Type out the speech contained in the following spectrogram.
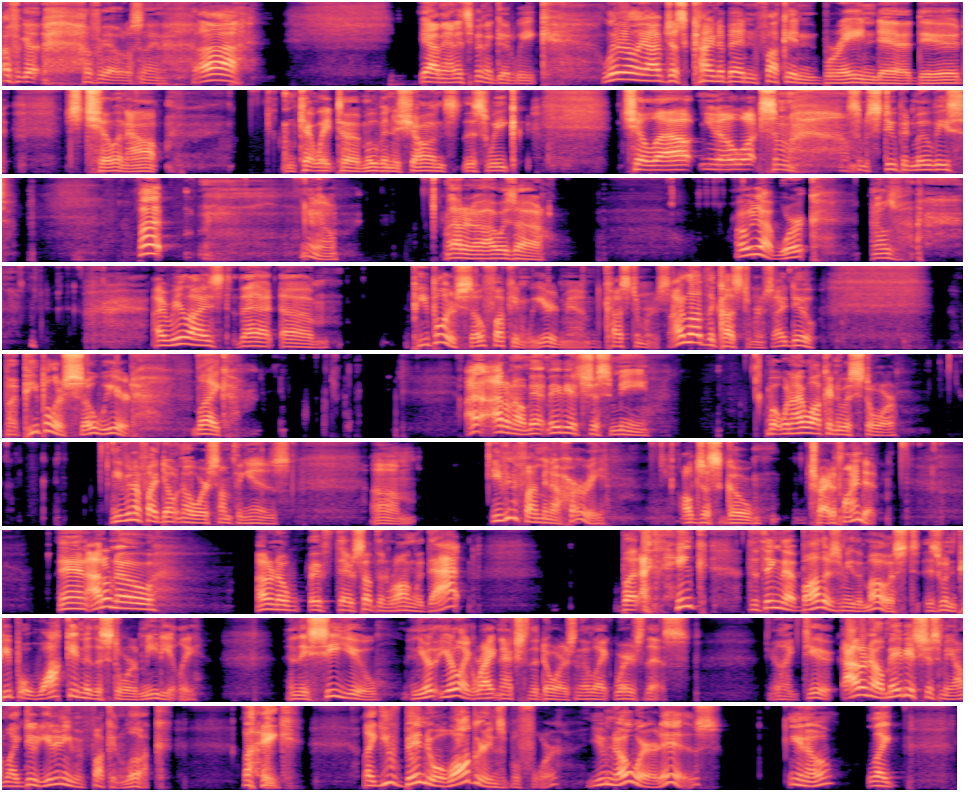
I forgot. I forgot what I was saying. Ah, yeah, man, it's been a good week. Literally, I've just kind of been fucking brain dead, dude. Just chilling out. I can't wait to move into Sean's this week. Chill out, you know, watch some some stupid movies. But you know, I don't know. I was uh I was at work and I was I realized that um people are so fucking weird, man. Customers. I love the customers. I do. But people are so weird. Like I, I don't know, maybe it's just me. But when I walk into a store, even if I don't know where something is, um, even if I'm in a hurry, I'll just go try to find it. And I don't know, I don't know if there's something wrong with that, but I think the thing that bothers me the most is when people walk into the store immediately and they see you and you're you're like right next to the doors, and they're like, "Where's this?" You're like, dude, I don't know. Maybe it's just me. I'm like, dude, you didn't even fucking look. Like, like you've been to a Walgreens before. You know where it is. You know, like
